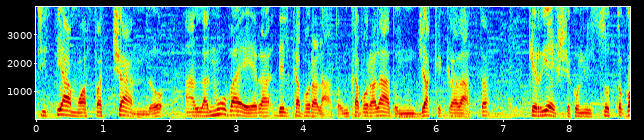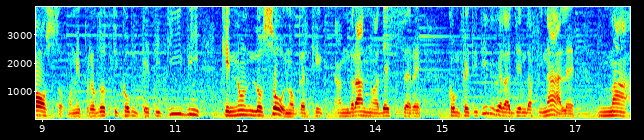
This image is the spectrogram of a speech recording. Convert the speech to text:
ci stiamo affacciando alla nuova era del caporalato, un caporalato in giacca e cravatta che riesce con il sottocosto, con i prodotti competitivi che non lo sono perché andranno ad essere competitivi per l'azienda finale, ma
